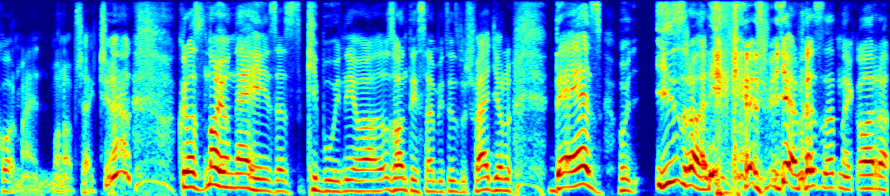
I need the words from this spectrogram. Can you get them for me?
kormány manapság csinál, akkor az nagyon nehéz ez kibújni az antiszemitizmus vágyalól, de ez, hogy izraelieket figyelmeztetnek arra,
